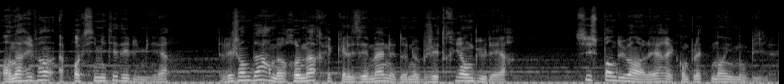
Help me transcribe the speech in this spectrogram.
En arrivant à proximité des lumières, les gendarmes remarquent qu'elles émanent d'un objet triangulaire, suspendu en l'air et complètement immobile.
